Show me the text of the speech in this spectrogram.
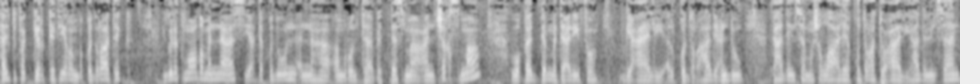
هل تفكر كثيرا بقدراتك؟ يقول لك معظم الناس يعتقدون أنها أمر ثابت تسمع عن شخص ما وقد تم تعريفه بعالي القدرة هذا عنده هذا إنسان ما شاء الله عليه قدراته عالية هذا الإنسان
